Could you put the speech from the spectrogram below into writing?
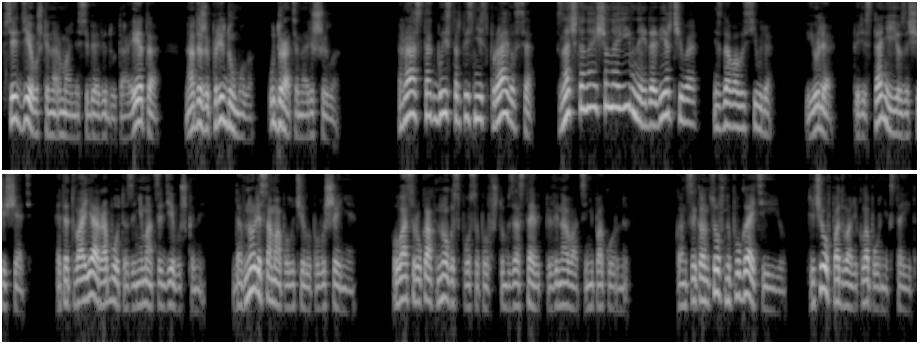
Все девушки нормально себя ведут, а это... Надо же, придумала. Удрать она решила. Раз так быстро ты с ней справился, значит, она еще наивная и доверчивая, не сдавалась Юля. Юля, перестань ее защищать. Это твоя работа заниматься девушками. Давно ли сама получила повышение? У вас в руках много способов, чтобы заставить повиноваться непокорных. В конце концов, напугайте ее. Для чего в подвале клоповник стоит?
